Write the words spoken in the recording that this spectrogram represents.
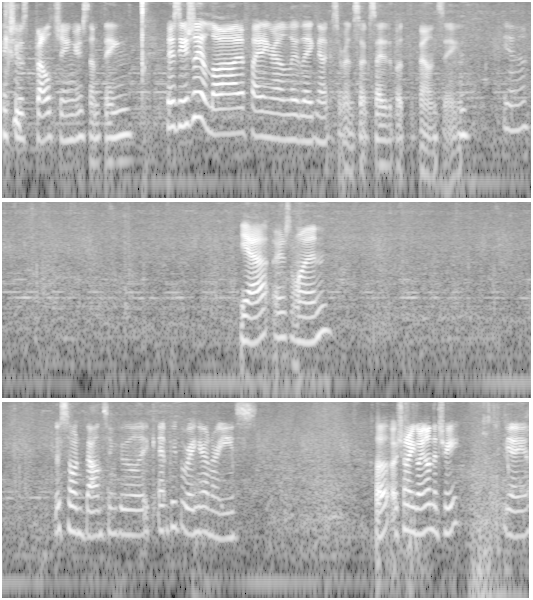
Like she was belching or something. There's usually a lot of fighting around Loot Lake now because everyone's so excited about the bouncing. Yeah. Yeah, there's one. There's someone bouncing through the lake. And people right here on our east. Oh, one are you going on the tree? Yeah, yeah.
